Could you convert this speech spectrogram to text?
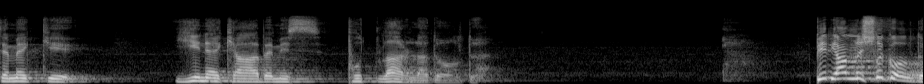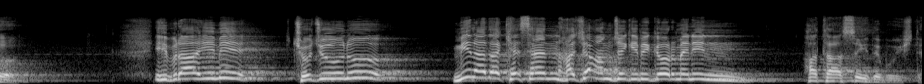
Demek ki yine Kabe'miz putlarla doldu. Bir yanlışlık oldu. İbrahim'i çocuğunu Mina'da kesen hacı amca gibi görmenin hatasıydı bu işte.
